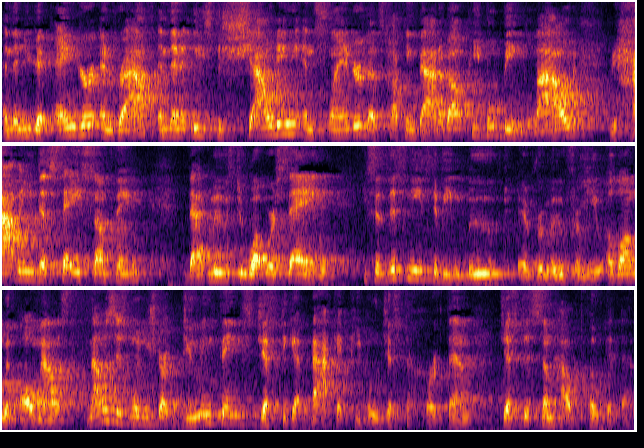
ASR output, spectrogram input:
and then you get anger and wrath, and then it leads to shouting and slander, that's talking bad about people, being loud, having to say something. That moves to what we're saying he says this needs to be moved, uh, removed from you, along with all malice. Malice is when you start doing things just to get back at people, just to hurt them, just to somehow poke at them.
